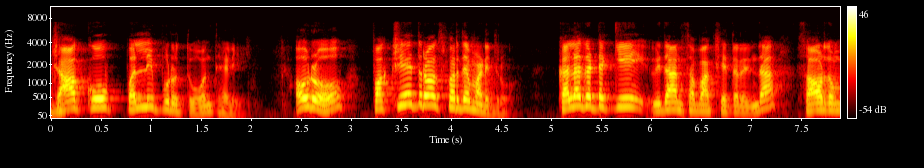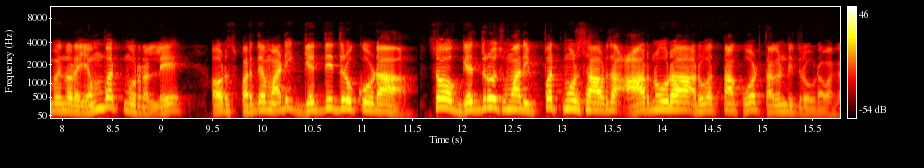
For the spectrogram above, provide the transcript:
ಜಾಕೋ ಪಲ್ಲಿಪುರುತು ಅಂತ ಹೇಳಿ. ಅವರು ಪಕ್ಷೇತರವಾಗಿ ಸ್ಪರ್ಧೆ ಮಾಡಿದರು. ಕಲಘಟಕಿ ವಿಧಾನಸಭಾ ಕ್ಷೇತ್ರದಿಂದ ಸಾವಿರದ ಒಂಬೈನೂರ ಎಂಬತ್ತ್ ಮೂರರಲ್ಲಿ ಅವರು ಸ್ಪರ್ಧೆ ಮಾಡಿ ಗೆದ್ದಿದ್ರು ಕೂಡ. ಸೊ ಗೆದ್ದರು ಸುಮಾರು ಇಪ್ಪತ್ತ್ಮೂರು ಸಾವಿರದ ಆರುನೂರ ಅರವತ್ನಾಲ್ಕು ಓಟ್ ತಗೊಂಡಿದ್ರು ಅವರು ಅವಾಗ.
